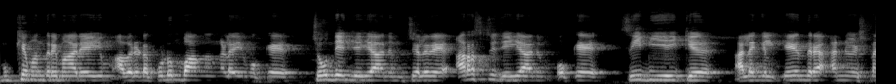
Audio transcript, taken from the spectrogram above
മുഖ്യമന്ത്രിമാരെയും അവരുടെ കുടുംബാംഗങ്ങളെയും ഒക്കെ ചോദ്യം ചെയ്യാനും ചിലരെ അറസ്റ്റ് ചെയ്യാനും ഒക്കെ സി ബി ഐക്ക് അല്ലെങ്കിൽ കേന്ദ്ര അന്വേഷണ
